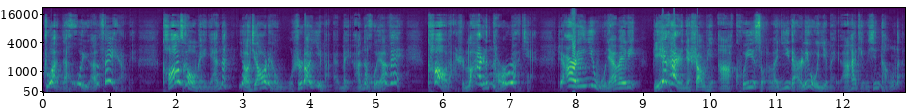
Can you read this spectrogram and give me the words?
赚在会员费上面。Costco 每年呢要交这个五十到一百美元的会员费，靠的是拉人头赚钱。这二零一五年为例。别看人家商品啊亏损了一点六亿美元，还挺心疼的。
